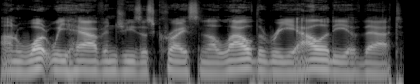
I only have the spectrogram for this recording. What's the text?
on what we have in Jesus Christ and allow the reality of that.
